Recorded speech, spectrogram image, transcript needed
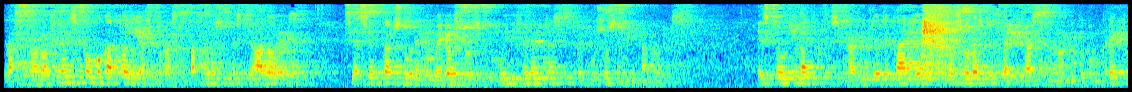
Las evaluaciones y convocatorias por las que pasan los investigadores se asientan sobre numerosos y muy diferentes recursos e indicadores. Esto obliga al profesional bibliotecario no solo a especializarse en un ámbito concreto,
